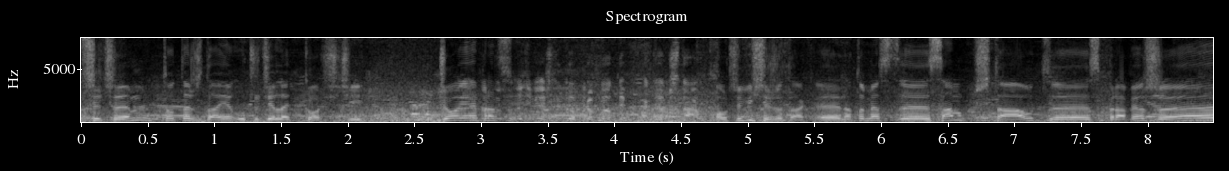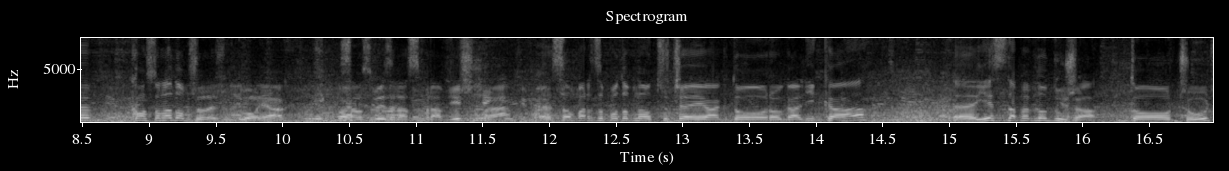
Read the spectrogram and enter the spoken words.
przy czym to też daje uczucie lekkości. Joye pracują... Będzie wiesz, tylko prototyp, tak do kształtu. Oczywiście, że tak. E, Natomiast e, sam kształt e, sprawia, że konsola dobrze leży w dłoniach. Sam sobie zaraz sprawdzisz. Są bardzo podobne odczucia jak do rogalika. Jest na pewno duża. To czuć.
